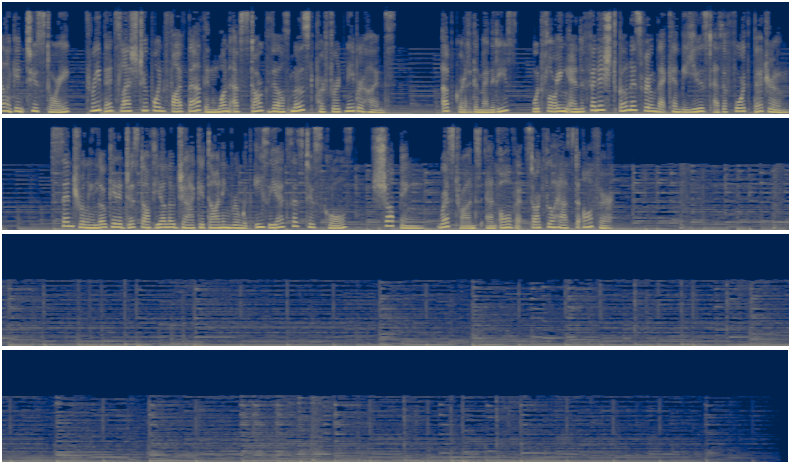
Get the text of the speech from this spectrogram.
Elegant two-story, three-bed slash 2.5 bath in one of Starkville's most preferred neighborhoods. Upgraded amenities, wood flooring and a finished bonus room that can be used as a fourth bedroom. Centrally located just off Yellow Jacket dining room with easy access to schools, shopping, restaurants and all that Starkville has to offer.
